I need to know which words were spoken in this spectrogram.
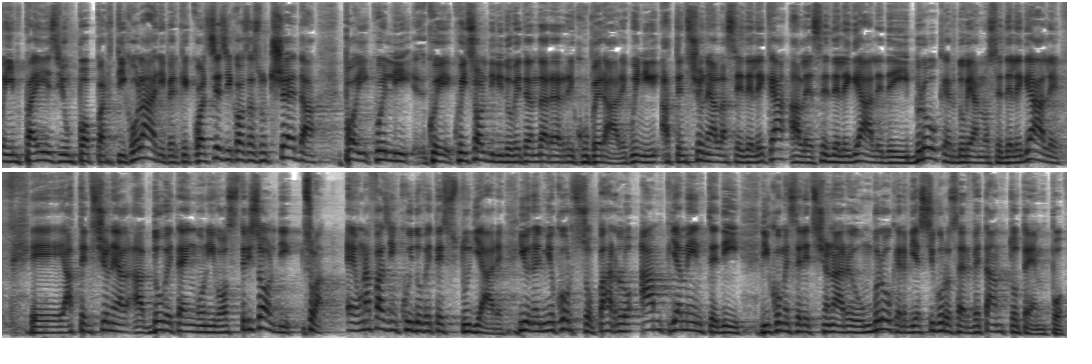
in paesi un po' particolari, perché qualsiasi cosa succeda, poi quelli, que, quei soldi li dovete andare a recuperare. Quindi attenzione alla sede, lega, alla sede legale dei broker, dove hanno sede legale, eh, attenzione a, a dove tengono i vostri soldi. Insomma, è una fase in cui dovete studiare. Io nel mio corso parlo ampiamente di, di come selezionare un broker, vi assicuro serve tanto tempo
